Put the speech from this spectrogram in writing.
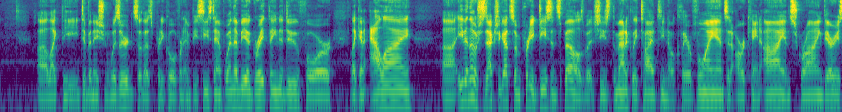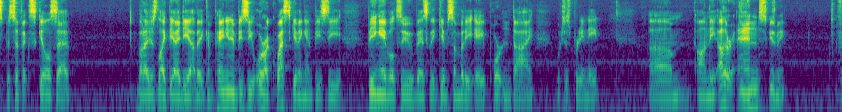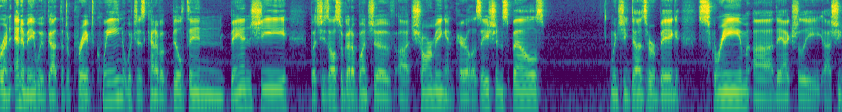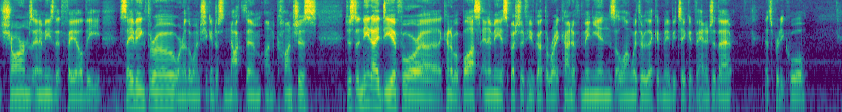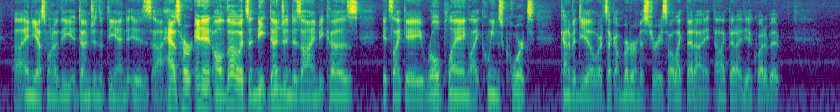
uh, like the Divination Wizard. So that's pretty cool from an NPC standpoint. That'd be a great thing to do for like an ally. Uh, even though she's actually got some pretty decent spells, but she's thematically tied to you know clairvoyance and arcane eye and scrying, very specific skill set. But I just like the idea of a companion NPC or a quest giving NPC being able to basically give somebody a portent die, which is pretty neat. Um, on the other end, excuse me, for an enemy, we've got the Depraved Queen, which is kind of a built-in banshee, but she's also got a bunch of uh, charming and paralyzation spells. When she does her big scream, uh, they actually uh, she charms enemies that fail the saving throw, or another one she can just knock them unconscious. Just a neat idea for uh, kind of a boss enemy, especially if you've got the right kind of minions along with her that could maybe take advantage of that. That's pretty cool. Uh, and yes, one of the dungeons at the end is uh, has her in it. Although it's a neat dungeon design because it's like a role playing like Queen's Court kind of a deal where it's like a murder mystery. So I like that. I, I like that idea quite a bit.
